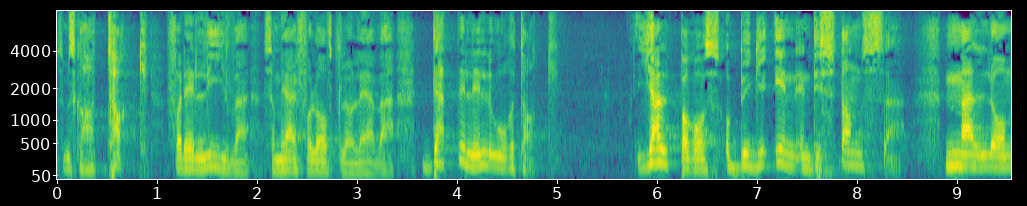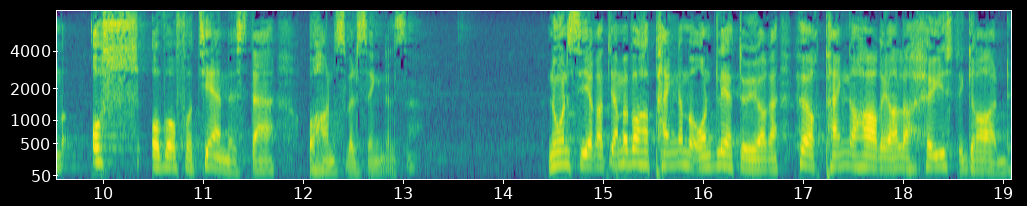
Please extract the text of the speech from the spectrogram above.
som skal ha takk for det livet som jeg får lov til å leve. Dette lille ordet takk hjelper oss å bygge inn en distanse mellom oss og vår fortjeneste og hans velsignelse. Noen sier at ja, men hva har penger med åndelighet å gjøre? Hør, penger har i aller høyeste grad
